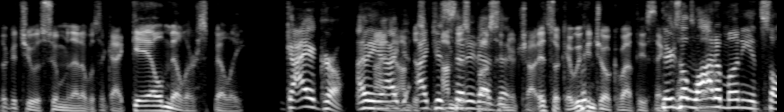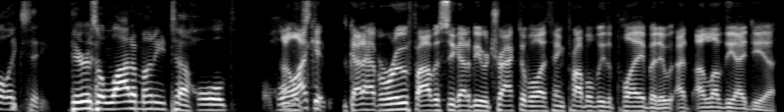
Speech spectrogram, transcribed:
Look at you assuming that it was a guy. Gail Miller, Spilly. Guy or girl? I mean, I, know, I, I'm just I'm said it as a. your chops. It's okay. We can joke about these things. There's a lot of money in Salt Lake City. There is a lot of money to hold. hold I like it. It's got to have a roof. Obviously, got to be retractable. I think probably the play, but it, I, I love the idea.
